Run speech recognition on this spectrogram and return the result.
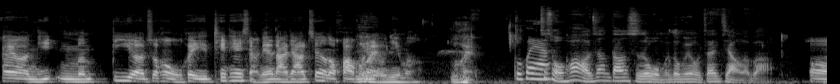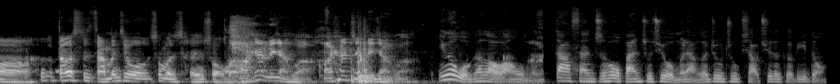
哎呀，你你们毕业了之后，我会天天想念大家，这样的话会油腻吗？不会，不会啊这，种话好像当时我们都没有再讲了吧？哦，当时咱们就这么成熟吗？好像没讲过，好像真没讲过。因为我跟老王，我们大三之后搬出去，我们两个就住小区的隔壁栋，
